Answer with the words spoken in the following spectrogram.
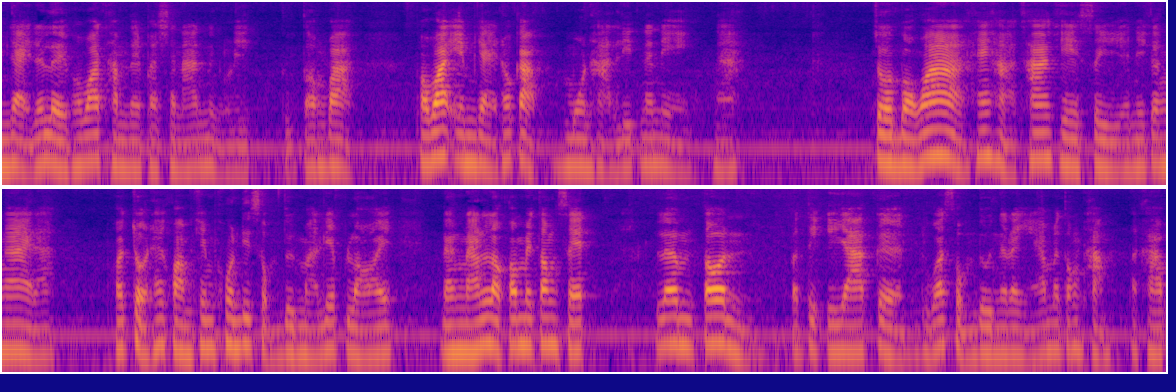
M ใหญ่ได้เลยเพราะว่าทำในภาชนะ 1 ลิตร ถูกต้องป่ะ เพราะว่า M ใหญ่เท่ากับโมลหารลิตรนั่นเองนะ โจทย์บอกว่าให้หาค่า Kc อันนี้ก็ง่ายแล้วเพราะโจทย์ให้ความเข้มข้นที่สมดุลมาเรียบร้อย ดังนั้นเราก็ไม่ต้องเซตเริ่มต้นปฏิกิริยาเกิดหรือว่าสมดุลอะไรอย่างเงี้ยไม่ต้องทำนะครับ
